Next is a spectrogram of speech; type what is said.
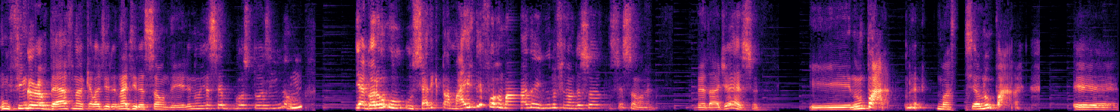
um Finger of Death naquela, na direção dele não ia ser gostosinho, não. Uhum. E agora o, o Cedric tá mais deformado ainda no final dessa sessão, né? A verdade é essa. E não para. Né? Marcelo não para. É...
